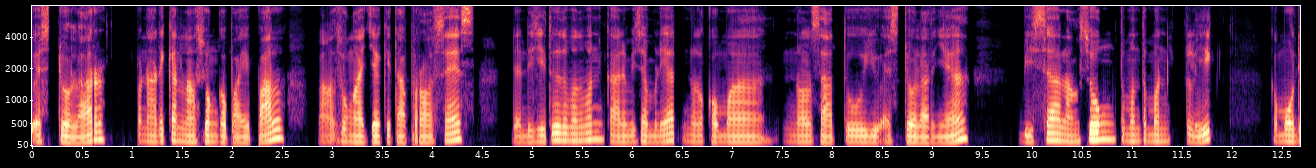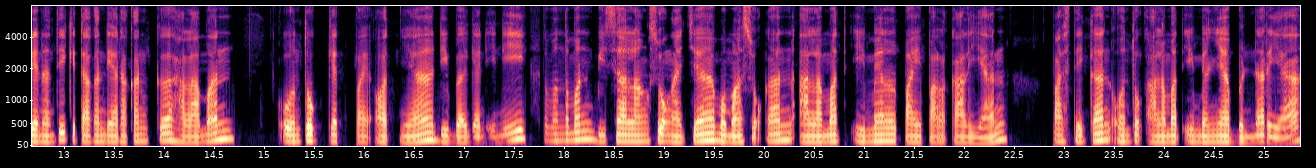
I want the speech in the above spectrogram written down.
US dollar, penarikan langsung ke PayPal, langsung aja kita proses. Dan di situ teman-teman kalian bisa melihat 0,01 US dollarnya bisa langsung teman-teman klik Kemudian nanti kita akan diarahkan ke halaman untuk get payout-nya di bagian ini, teman-teman bisa langsung aja memasukkan alamat email PayPal kalian. Pastikan untuk alamat emailnya benar ya.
